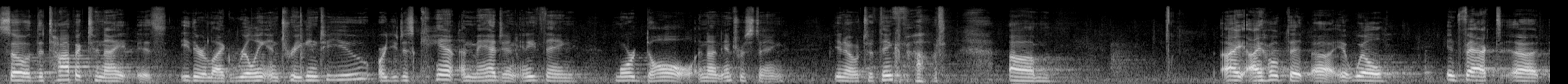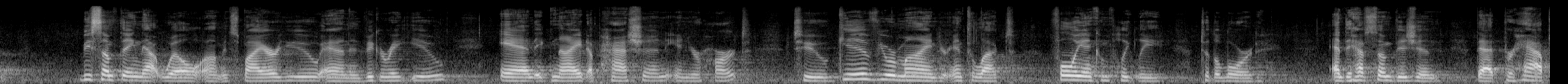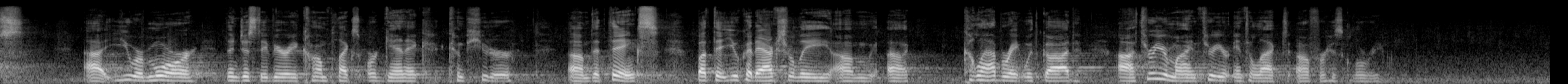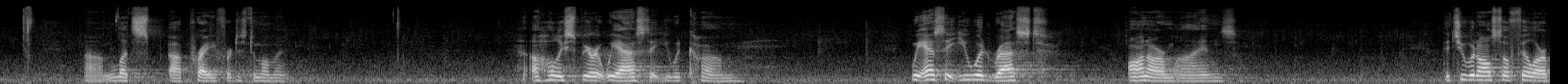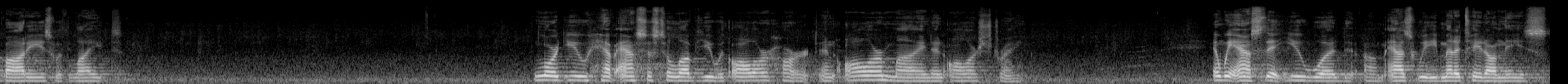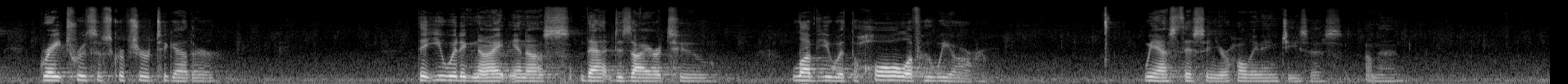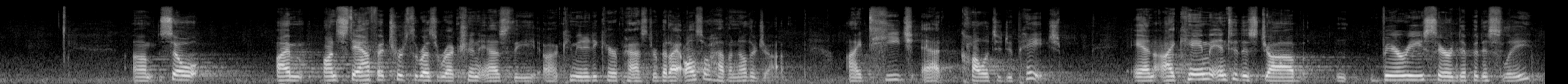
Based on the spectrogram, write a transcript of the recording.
So the topic tonight is either like really intriguing to you or you just can't imagine anything more dull and uninteresting, you know, to think about. Um, I, I, hope that uh, it will, in fact, uh, be something that will um, inspire you and invigorate you and ignite a passion in your heart to give your mind, your intellect, fully and completely to the Lord and to have some vision that perhaps uh, you are more than just a very complex organic computer um, that thinks, but that you could actually um, uh, collaborate with God uh, through your mind, through your intellect, uh, for His glory. Um, let's uh, pray for just a moment. Uh, Holy Spirit, we ask that you would come. We ask that you would rest on our minds, that you would also fill our bodies with light. Lord, you have asked us to love you with all our heart and all our mind and all our strength. And we ask that you would, um, as we meditate on these great truths of Scripture together, that you would ignite in us that desire to love you with the whole of who we are. We ask this in your holy name, Jesus. Amen. Um, so, I'm on staff at Church of the Resurrection as the uh, community care pastor, but I also have another job. I teach at College of DuPage. And I came into this job very serendipitously.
